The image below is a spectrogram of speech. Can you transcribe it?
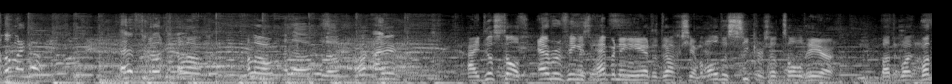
Oh, my god! I have to go to Hello, hello. Hello, hello. I, I just thought everything is happening here at the Dragenshamp. All the secrets are told here. But what, what,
